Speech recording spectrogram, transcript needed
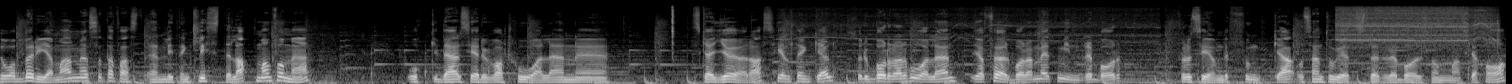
Då börjar man med att sätta fast en liten klisterlapp man får med. Och där ser du vart hålen eh, ska göras helt enkelt. Så du borrar hålen. Jag förborrar med ett mindre borr för att se om det funkar. Och sen tog jag ett större borr som man ska ha.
